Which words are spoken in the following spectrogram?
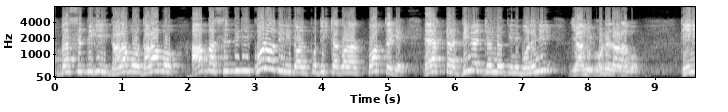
আব্বাস সিদ্দিকি দাঁড়াবো দাঁড়াবো। আব্বাস সিদ্দিকি কোনো দিনই দল প্রতিষ্ঠা করার পর থেকে একটা দিনের জন্য তিনি বলেনি যে আমি ভোটে দাঁড়াবো। তিনি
